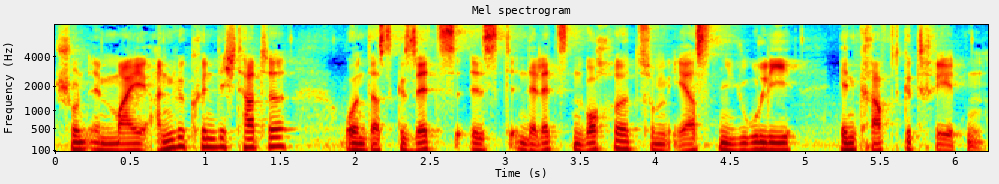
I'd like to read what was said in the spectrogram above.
schon im Mai angekündigt hatte und das Gesetz ist in der letzten Woche zum 1. Juli in Kraft getreten.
